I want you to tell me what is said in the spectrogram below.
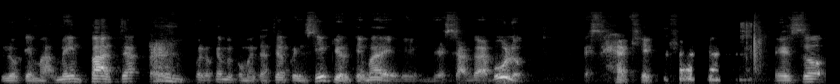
lo que más me impacta fue lo que me comentaste al principio, el tema de, de Sandra Bullock O sea que, eso,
